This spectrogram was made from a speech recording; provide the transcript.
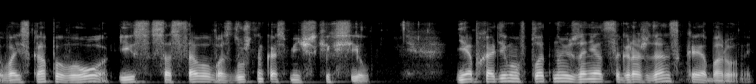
войска ПВО из состава воздушно-космических сил. Необходимо вплотную заняться гражданской обороной,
